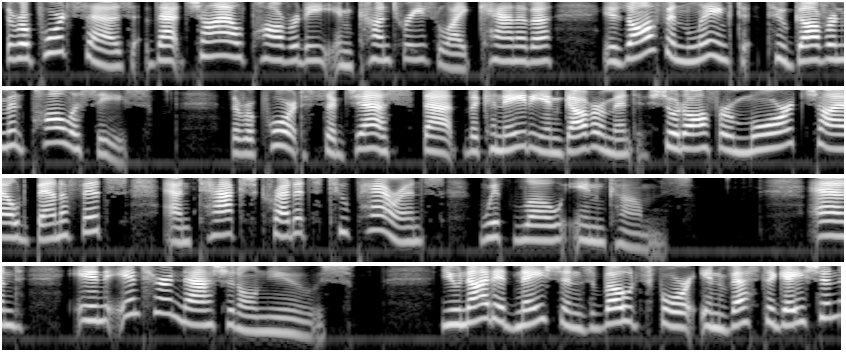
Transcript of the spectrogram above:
The report says that child poverty in countries like Canada is often linked to government policies. The report suggests that the Canadian government should offer more child benefits and tax credits to parents with low incomes. And in international news, United Nations votes for investigation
